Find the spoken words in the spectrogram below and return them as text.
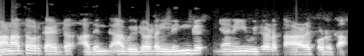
കാണാത്തവർക്കായിട്ട് അതിന്റെ ആ വീഡിയോയുടെ ലിങ്ക് ഞാൻ ഈ വീഡിയോയുടെ താഴെ കൊടുക്കാം.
